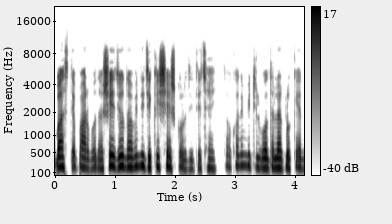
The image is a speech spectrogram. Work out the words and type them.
বাঁচতে পারব না। সেজন্য আমি নিজেকে শেষ করে দিতে চাই।" তখনই মিটিল বলতে লাগল, "কেন?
